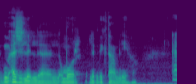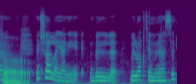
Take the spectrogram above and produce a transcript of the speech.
مأجل الأمور اللي بدك تعمليها. ف... آه إن شاء الله يعني بال... بالوقت المناسب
